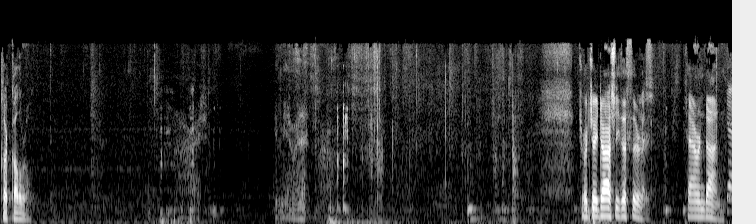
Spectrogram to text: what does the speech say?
clerk call the roll. Give me a minute. George A. Darcy III. Caren Dunn. Yes.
